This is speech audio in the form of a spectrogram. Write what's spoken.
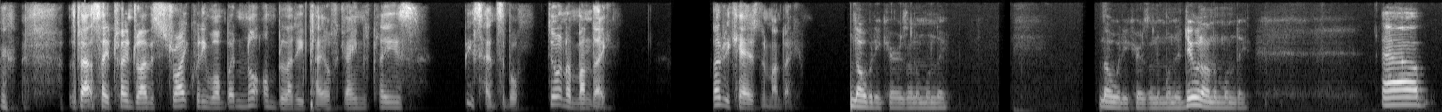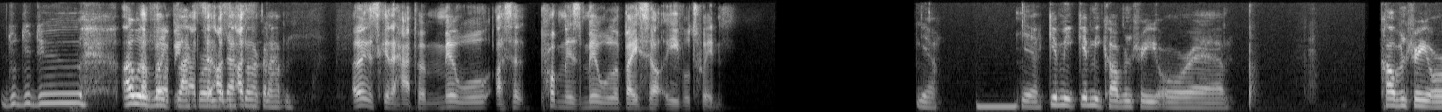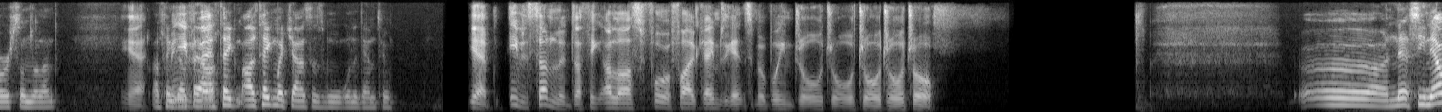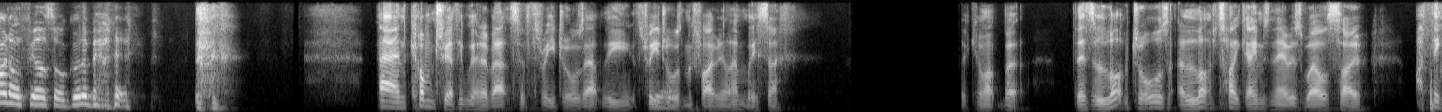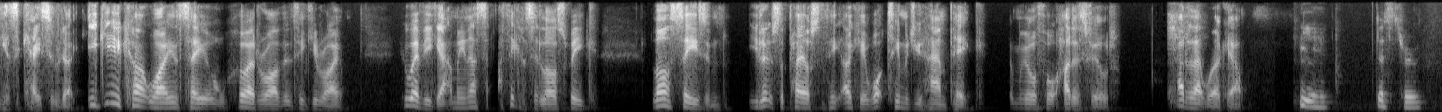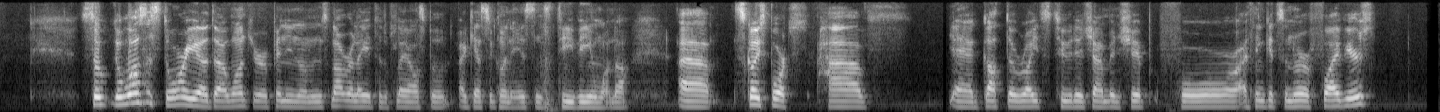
was about to say train drivers strike when you want, but not on bloody playoff games, please. Be sensible. Do it on a Monday. Nobody cares on a Monday. Nobody cares on a Monday. Nobody cares on a Monday. Do it on a Monday. Uh, do, do, do. I would have I- I liked mean, Blackburn, I but that's not going to happen. I don't think it's going to happen. Millwall, I said, problem is Millwall are based out evil twin. Yeah, yeah. Give me, give me Coventry or uh, Coventry or Sunderland. Yeah. I think mean, I'll, even I'll then- take, I'll take my chances with one of them two. Yeah, even Sunderland, I think our last four or five games against them have been draw, draw, draw, draw, draw. Uh, see, now I don't feel so good about it. And Coventry, I think we had about sort of three draws out the three Yeah. draws in the five 0 haven't we? So they come up, but there's a lot of draws, a lot of tight games in there as well. So I think it's a case of like you, you can't worry and say, oh, who I'd rather think you're right. Whoever you get, I mean, that's I think I said last week, last season, you look at the playoffs and think, okay, what team would you handpick? And we all thought Huddersfield. How did that work out? Yeah, that's true. So there was a story out that I want your opinion on, and it's not related to the playoffs, but I guess it kind of is since TV and whatnot. Uh, Sky Sports have uh, got the rights to the championship for I think it's another five years.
